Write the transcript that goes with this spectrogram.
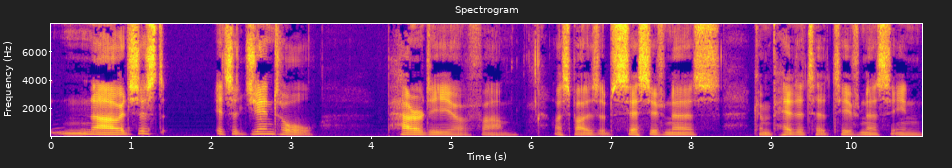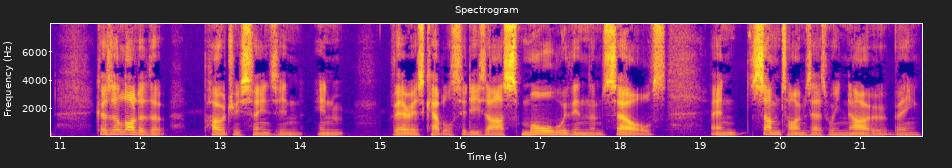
No, it's just, it's a gentle parody of, um, I suppose, obsessiveness competitiveness in because a lot of the poetry scenes in in various capital cities are small within themselves and sometimes as we know being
